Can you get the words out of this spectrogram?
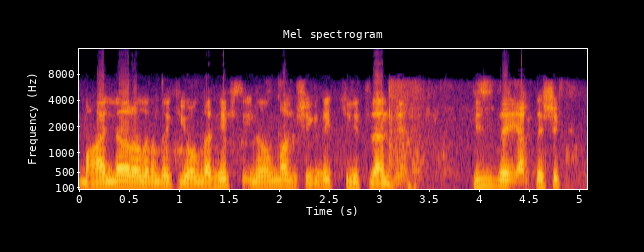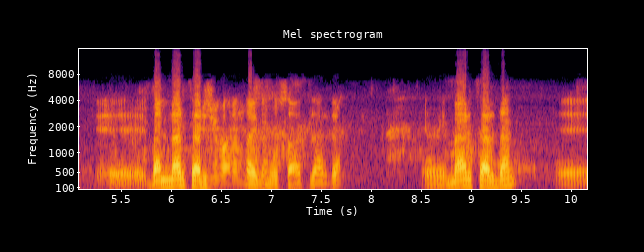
mahalle aralarındaki yollar hepsi inanılmaz bir şekilde kilitlendi. Biz de yaklaşık, e, ben Merter civarındaydım o saatlerde. E, Merter'den e,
